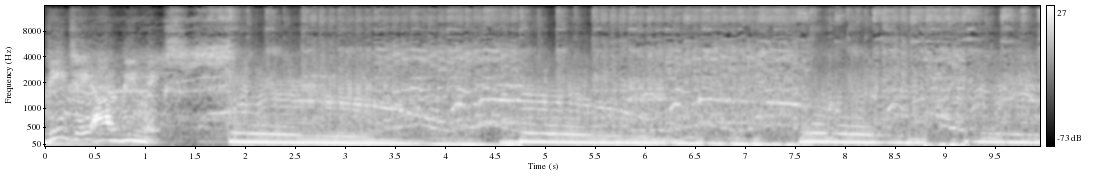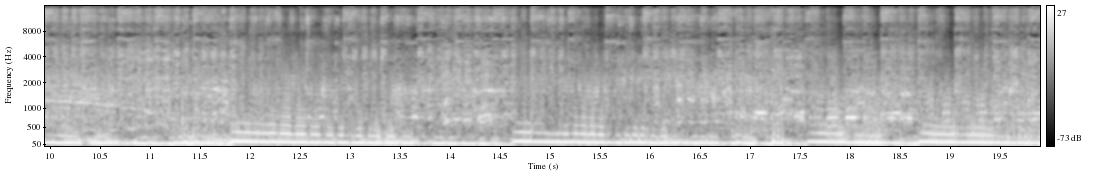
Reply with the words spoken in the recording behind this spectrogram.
DJRB Mix. Thank you. Come on.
